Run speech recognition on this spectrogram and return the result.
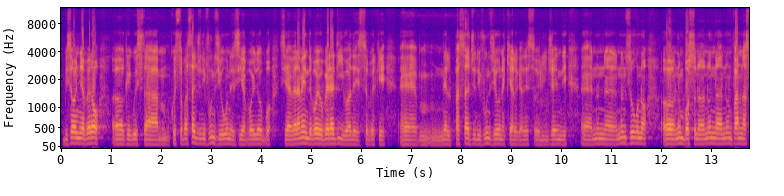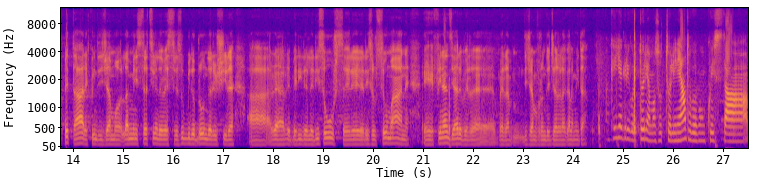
bisogna però uh, che questa, questo passaggio di funzione sia, dopo, sia veramente poi operativo adesso perché eh, nel passaggio passaggio di funzione è chiaro che adesso gli incendi eh, non, non, sono, eh, non, possono, non, non, fanno aspettare, quindi diciamo, l'amministrazione deve essere subito pronta a riuscire a, a, reperire le risorse, le risorse umane e finanziarie per, per diciamo, fronteggiare la calamità. Anche gli agricoltori hanno sottolineato che con, questa,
